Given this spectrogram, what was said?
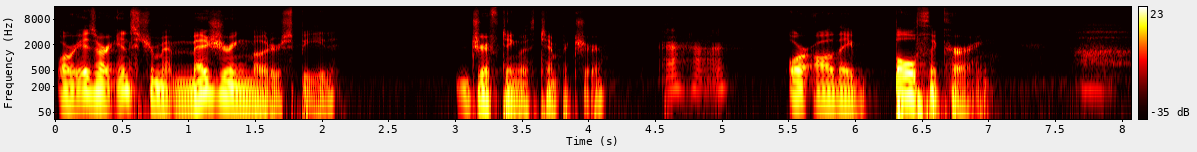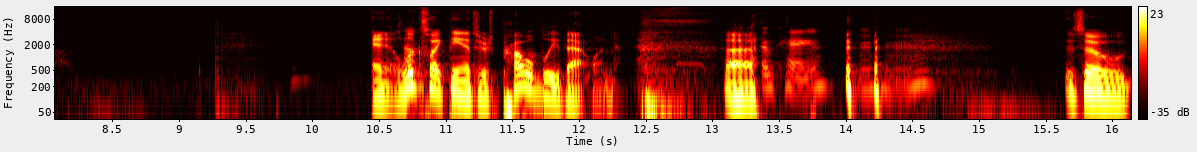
or is our instrument measuring motor speed drifting with temperature Uh huh. or are they both occurring? And it looks like the answer is probably that one. okay. So,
